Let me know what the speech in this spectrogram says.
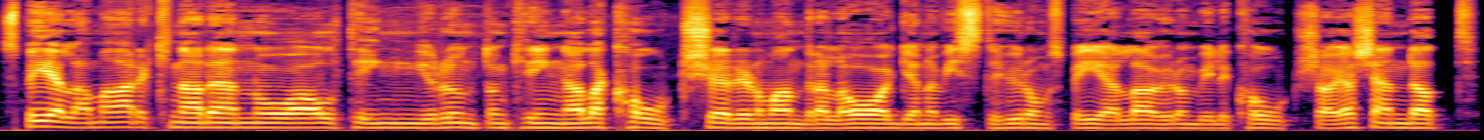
spelarmarknaden och allting runt omkring. Alla coacher i de andra lagen och visste hur de spelade och hur de ville coacha. Jag kände att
